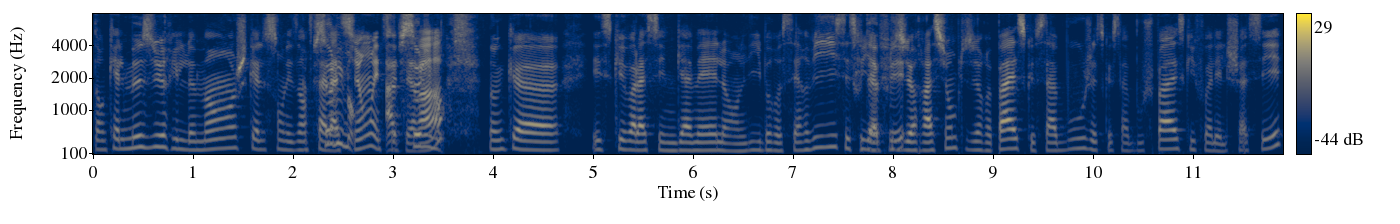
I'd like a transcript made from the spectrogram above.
dans quelle mesure il le mange, quelles sont les installations, etc. Absolument. Donc, euh, est-ce que voilà, c'est une gamelle en libre service? Est-ce qu'il y a plusieurs rations, plusieurs repas? Est-ce que ça bouge? Est-ce que ça bouge pas? Est-ce qu'il faut aller le chasser?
